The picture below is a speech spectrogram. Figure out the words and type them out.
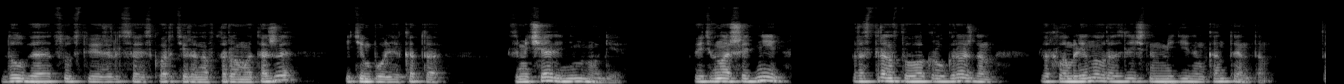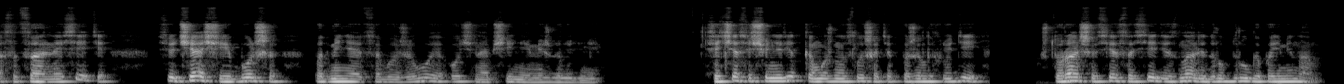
долгое отсутствие жильца из квартиры на втором этаже, и тем более кота, замечали немногие. Ведь в наши дни пространство вокруг граждан захламлено различным медийным контентом, а социальные сети все чаще и больше подменяют собой живое очное общение между людьми. Сейчас еще нередко можно услышать от пожилых людей, что раньше все соседи знали друг друга по именам,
